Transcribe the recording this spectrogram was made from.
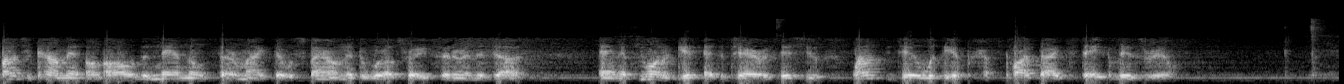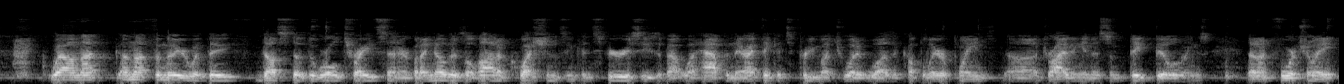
why don't you comment on all of the nanothermite that was found at the World Trade Center in the dust? And if you want to get at the terrorist issue, why don't you deal with the apartheid state of Israel? Well, I'm not I'm not familiar with the dust of the World Trade Center, but I know there's a lot of questions and conspiracies about what happened there. I think it's pretty much what it was: a couple airplanes uh, driving into some big buildings that unfortunately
